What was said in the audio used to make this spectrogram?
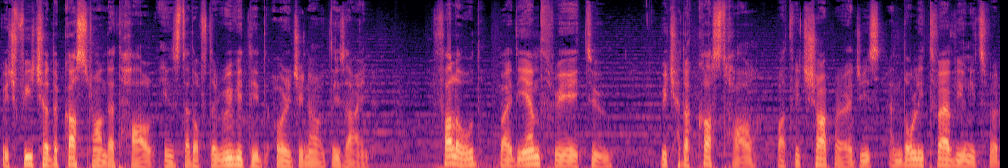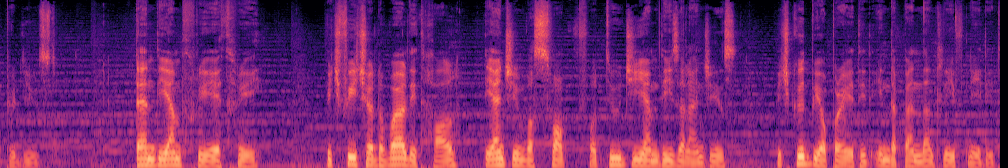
which featured a cast-rounded hull instead of the riveted original design. Followed by the M3A2, which had a cast hull but with sharper edges and only 12 units were produced. Then the M3A3, which featured a welded hull, the engine was swapped for two GM diesel engines, which could be operated independently if needed.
